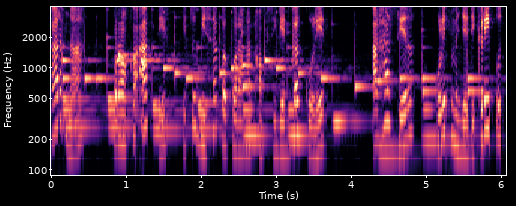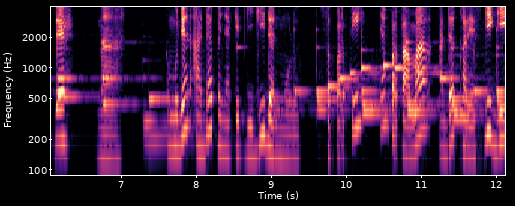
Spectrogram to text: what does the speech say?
Karena perokok aktif itu bisa kekurangan oksigen ke kulit, alhasil kulit menjadi keriput deh. Nah, kemudian ada penyakit gigi dan mulut. Seperti yang pertama ada karies gigi.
